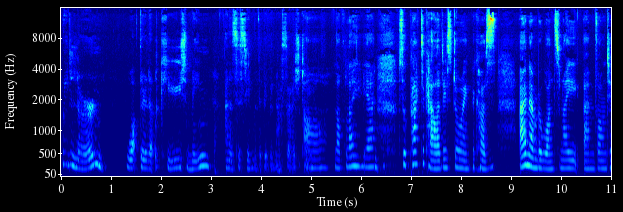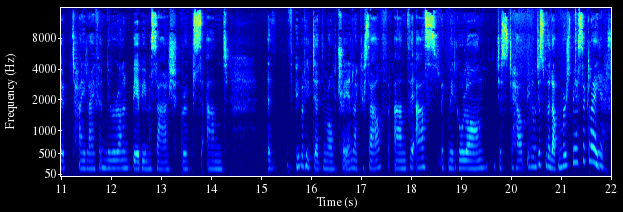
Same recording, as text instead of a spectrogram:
We learn what their little cues mean, and it's the same with the baby massage too. Oh, lovely. Yeah. So practicalities, Doreen, because I remember once when I um, volunteered Tiny Life and they were running baby massage groups and uh, the people who did them were all trained like yourself and they asked like me to go along just to help, you know, just with the numbers basically. Yes,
